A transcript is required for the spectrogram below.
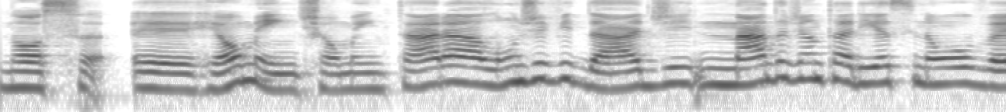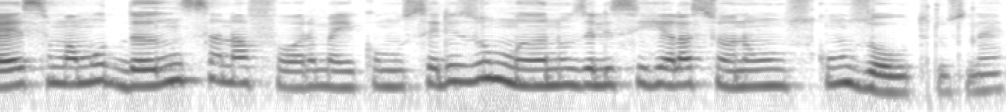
Nossa, é, realmente, aumentar a longevidade nada adiantaria se não houvesse uma mudança na forma aí como os seres humanos eles se relacionam uns com os outros, né?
